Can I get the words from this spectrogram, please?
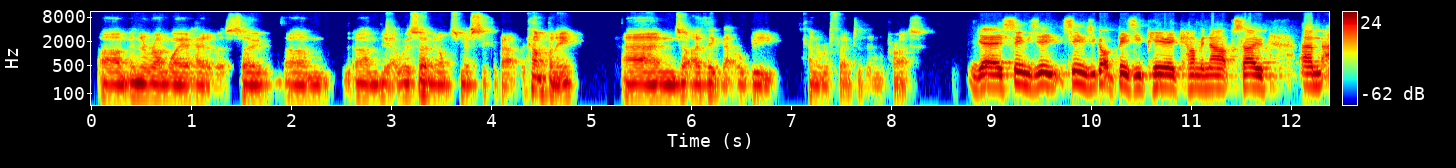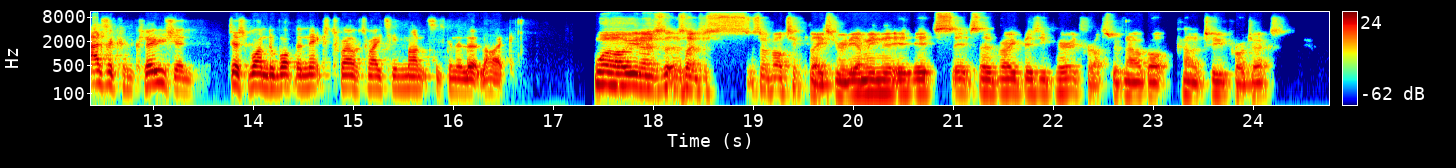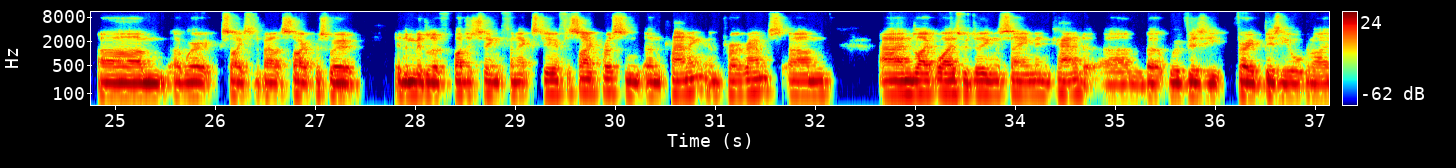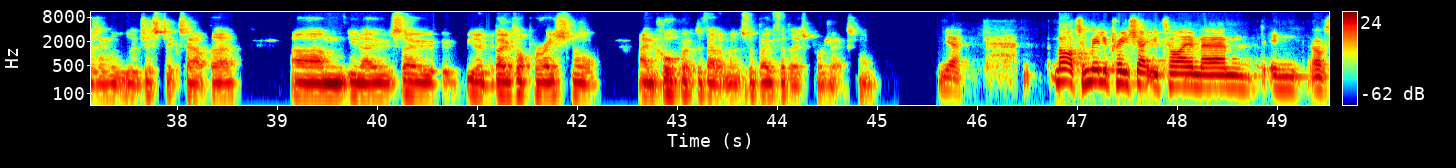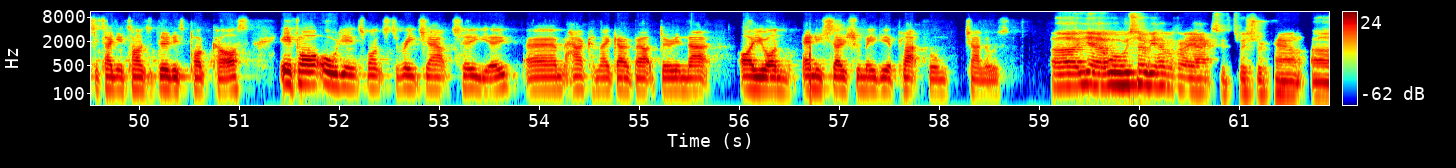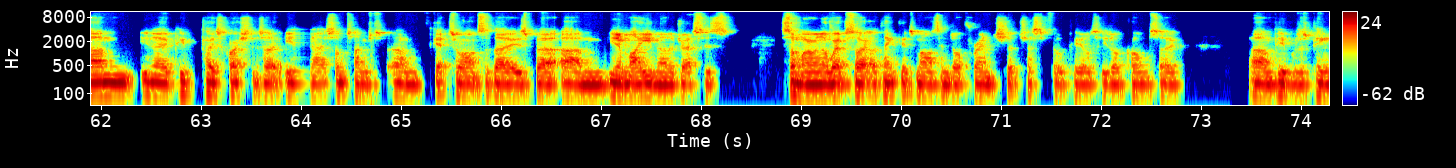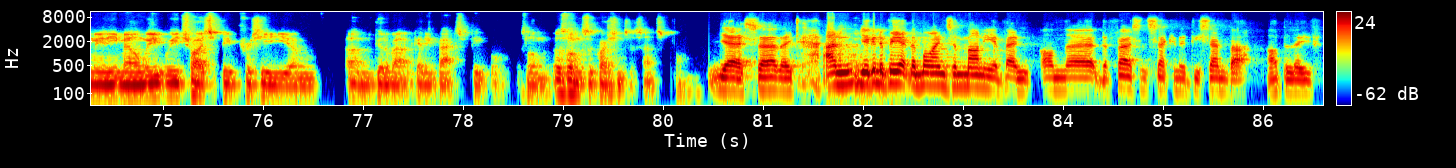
um, in the runway ahead of us. So, um, um, yeah, we're certainly optimistic about the company. And I think that will be kind of reflected in the price. Yeah, it seems it seems you've got a busy period coming up. So, as a conclusion, just wonder what the next 12 to 18 months is going to look like. Well, you know, as, as, I just sort of articulated, really, I mean, it, it's it's a very busy period for us. We've now got kind of two projects. Um, uh, we're excited about Cyprus. We're in the middle of budgeting for next year for Cyprus and, and planning and programs. Um, and likewise, we're doing the same in Canada. Um, but we're busy, very busy organising logistics out there. Um, you know, so you know, both operational and corporate developments for both of those projects. Yeah. Yeah. Martin, really appreciate your time um, in obviously taking time to do this podcast. If our audience wants to reach out to you, um, how can they go about doing that? Are you on any social media platform channels? Uh, yeah, well, we so we have a very active Twitter account. Um, you know, people post questions. I, you know, sometimes um, get to answer those, but um, you know, my email address is somewhere on our website. I think it's martin.french at chesterfieldplc.com. So um, people just ping me an email, and we we try to be pretty um, um, good about getting back to people as long as long as the questions are sensible. Yes, certainly. And you're going to be at the Mines and Money event on the the first and second of December, I believe.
